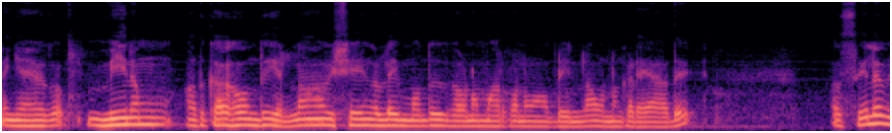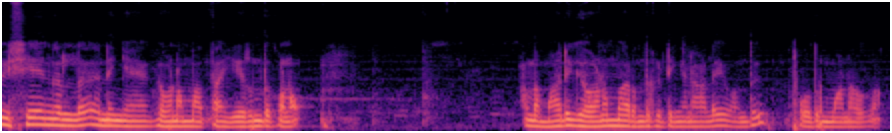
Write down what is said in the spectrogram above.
நீங்கள் மீனம் அதுக்காக வந்து எல்லா விஷயங்கள்லையும் வந்து கவனமாக இருக்கணும் அப்படின்லாம் ஒன்றும் கிடையாது. சில விஷயங்களில் நீங்கள் கவனமாக தான் இருந்துக்கணும். அந்த மாதிரி கவனமாக இருந்துக்கிட்டிங்கனாலே வந்து போதுமானது தான்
